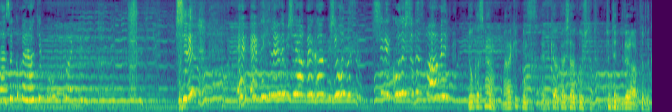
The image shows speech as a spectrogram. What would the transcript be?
Sen sakın merak etme olur mu anne? Şirin ev, evdekilere de bir şey yapmaya kalk bir şey olmasın. Şirin konuştunuz mu Ahmet? Yok Asmin Hanım merak etmeyin siz. Evdeki arkadaşlar konuştuk. Tüm tedbirleri artırdık.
